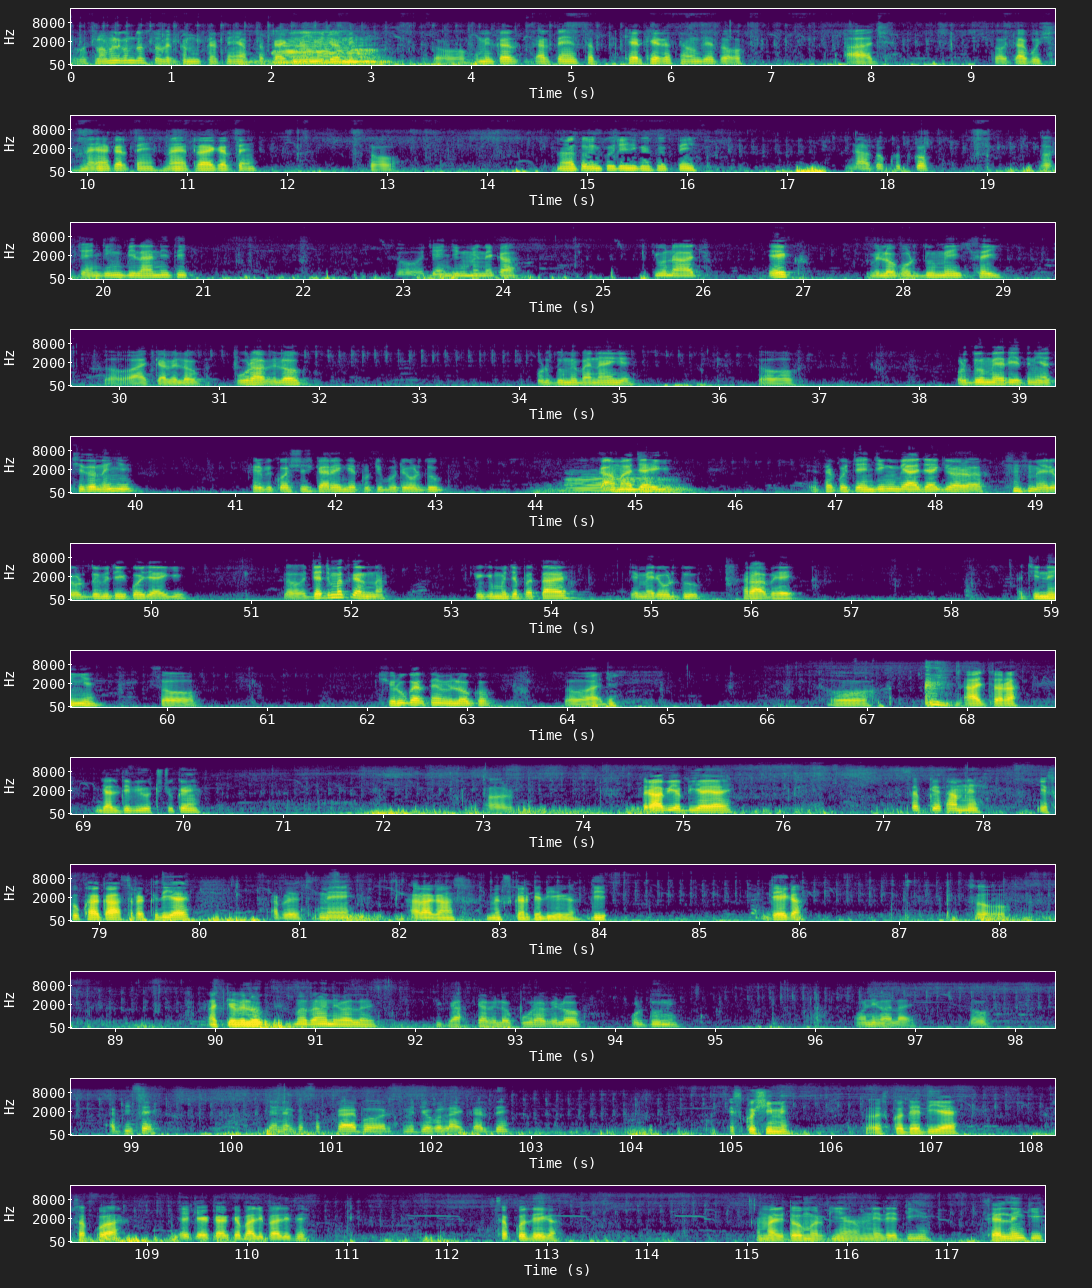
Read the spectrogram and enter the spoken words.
तो असलम दोस्तों, वेलकम करते हैं आप सबका एक नई वीडियो में। तो उम्मीद कर, करते हैं सब खैर खैर से होंगे। तो आज सोचा कुछ नया करते हैं, नया ट्राई करते हैं। तो ना तो इनको चेंज कर सकते हैं, ना तो खुद को। तो चेंजिंग भी लानी थी। तो चेंजिंग मैंने कहा, क्यों ना आज एक व्लॉग उर्दू में ही सही तो आज का व्लॉग पूरा व्लॉग उर्दू में बनाएँगे। तो उर्दू मेरी इतनी अच्छी तो नहीं है, फिर भी कोशिश करेंगे टूटी फूटी उर्दू काम आ जाएगी। ऐसा कोई चेंजिंग भी आ जाएगी और मेरी उर्दू भी ठीक हो जाएगी। तो जज मत करना, क्योंकि मुझे पता है कि मेरी उर्दू ख़राब है, अच्छी नहीं है। सो शुरू करते हैं व्लॉग को। तो आज तो आज थोड़ा जल्दी भी उठ चुके हैं। और फिरा भी अभी आया है। सबके सामने ये सूखा घास रख दिया है। अब इसमें हरा घास मिक्स करके दिएगा दी देगा। सो so, आज का व्लॉग मज़ा आने वाला है। क्योंकि आज का व्लॉग पूरा व्लॉग उर्दू में होने वाला है। तो अभी से चैनल को सब्सक्राइब और इस वीडियो को लाइक कर दें। इस खुशी में। तो इसको दे दिया है सबको। एक एक करके बाली बाली से सबको देगा। हमारी दो मुर्गियाँ हमने दे दी हैं। सेल नहीं की।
